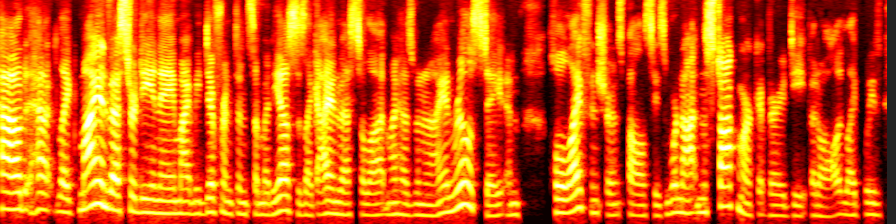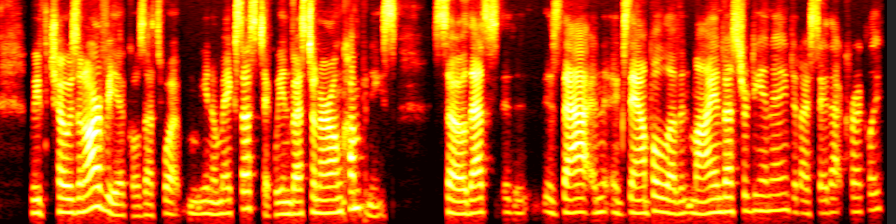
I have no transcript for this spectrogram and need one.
how, how like my investor DNA might be different than somebody else's. Like I invest a lot, my husband and I, in real estate and whole life insurance policies. We're not in the stock market very deep at all. Like we've we've chosen our vehicles. That's what you know makes us tick. We invest in our own companies. So that's is that an example of my investor DNA? Did I say that correctly?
